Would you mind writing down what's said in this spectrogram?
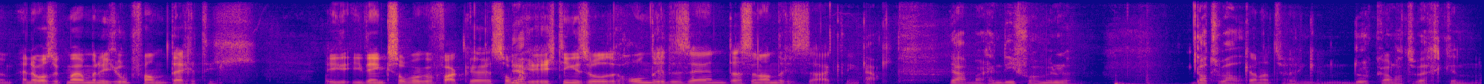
en dat was ook maar met een groep van 30. Ik, ik denk sommige vakken, sommige Ja. richtingen zullen er honderden zijn. Dat is een andere zaak, denk Ja. ik. Ja, maar in die formule, dat wel. Kan het werken. Door kan het werken.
